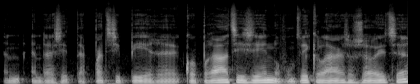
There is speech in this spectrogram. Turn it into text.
en, en daar, zit, daar participeren corporaties in of ontwikkelaars of zoiets. Hè.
